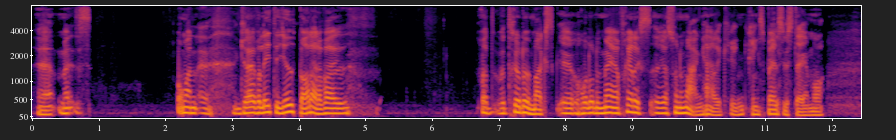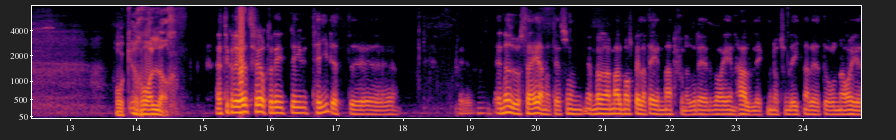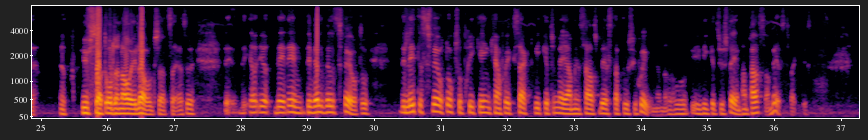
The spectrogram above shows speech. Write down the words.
Eh, men om man eh, gräver lite djupare där, vad, vad, vad, tror du Max? Eh, håller du med Fredriks resonemang här kring, kring spelsystem och, och roller? Jag tycker det är svårt och det, det är ju tidigt eh, eh nu att säga något eftersom Malmö har spelat en match nu och det var en halvlek med något som liknade ett ordinarie ett hyfsat ordinarie lag så att säga. Så det, det, det, det är väldigt, väldigt svårt. Och det är lite svårt också att pricka in kanske exakt vilket som är Amin Sars bästa position och i vilket system han passar bäst faktiskt.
